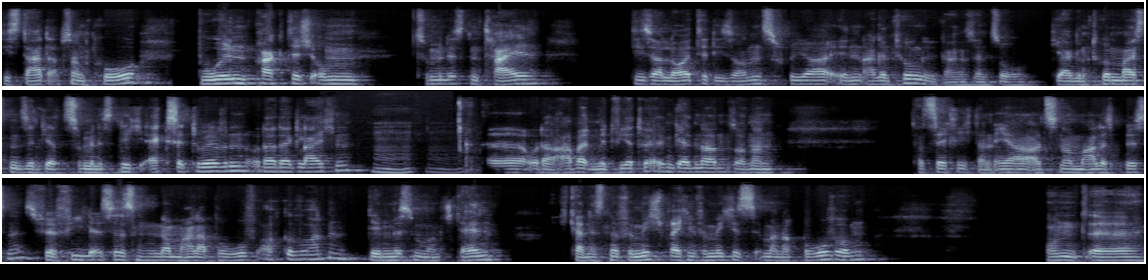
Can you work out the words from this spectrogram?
Die Startups und Co. buhlen praktisch um zumindest einen Teil dieser Leute, die sonst früher in Agenturen gegangen sind. So, die Agenturen meisten sind jetzt zumindest nicht exit-driven oder dergleichen mhm. äh, oder arbeiten mit virtuellen Geldern, sondern tatsächlich dann eher als normales Business. Für viele ist es ein normaler Beruf auch geworden. Den müssen wir uns stellen. Ich kann jetzt nur für mich sprechen. Für mich ist es immer noch Berufung. Und äh,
